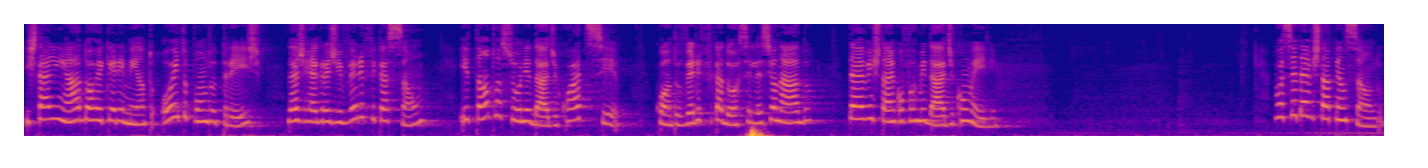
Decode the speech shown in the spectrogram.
está alinhado ao requerimento 8.3 das regras de verificação e tanto a sua unidade 4C quanto o verificador selecionado devem estar em conformidade com ele. Você deve estar pensando:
